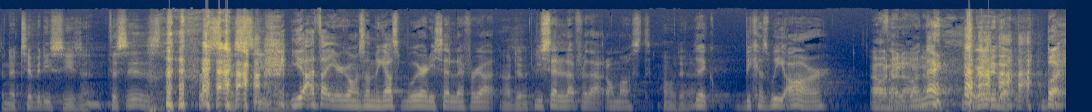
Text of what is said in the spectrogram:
the nativity season. This is the Christmas season. Yeah, I thought you were going something else, but we already said it. I forgot. Oh, did we? You set it up for that almost. Oh, did I? Like because we are. Oh no no were no. going there. no, we already did. But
